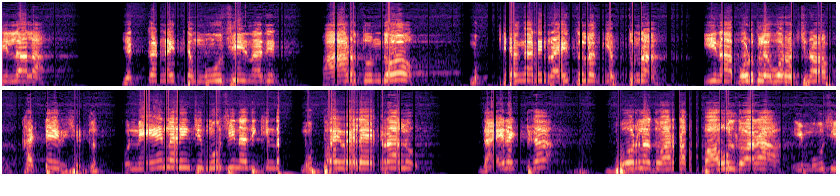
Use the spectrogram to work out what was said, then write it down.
జిల్లాల ఎక్కడైతే మూసీ నది పారుతుందో ముఖ్యంగా నేను రైతులకు చెప్తున్నా ఈ నా కొడుకులు ఎవరు వచ్చినా కట్టేరి చెట్లు కొన్ని ఏళ్ళ నుంచి మూసీ నది కింద ముప్పై వేల ఎకరాలు డైరెక్ట్గా బోర్ల ద్వారా బావుల ద్వారా ఈ మూసీ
